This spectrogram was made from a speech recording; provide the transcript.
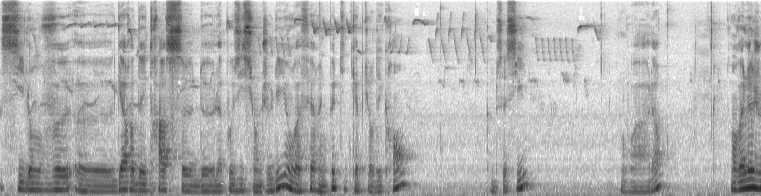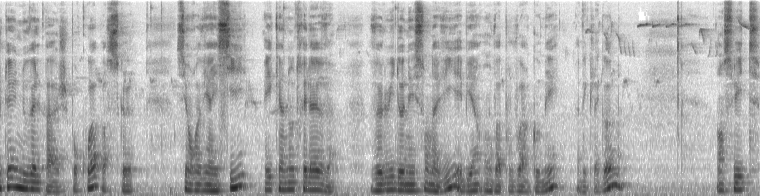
si veut euh, garder trace de la position de Julie, on va faire une petite capture d'écran, comme ceci. Voilà. On va l'ajouter à une nouvelle page. Pourquoi? Parce que si on revient ici et qu'un autre élève veut lui donner son avis, eh bien, on va pouvoir gommer avec la gomme. Ensuite,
